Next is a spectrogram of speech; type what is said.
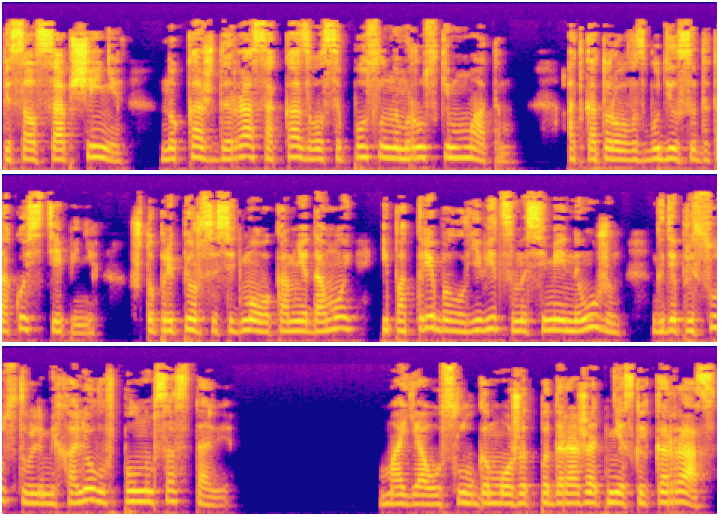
писал сообщение, но каждый раз оказывался посланным русским матом, от которого возбудился до такой степени, что приперся седьмого ко мне домой и потребовал явиться на семейный ужин, где присутствовали Михалевы в полном составе. «Моя услуга может подорожать несколько раз»,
